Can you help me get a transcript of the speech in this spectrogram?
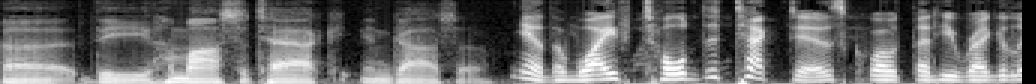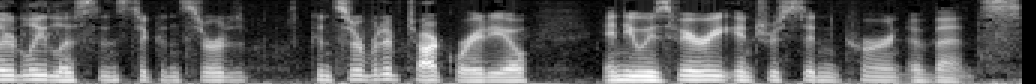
uh, the Hamas attack in Gaza. Yeah, the wife told detectives, quote, that he regularly listens to conservative, conservative talk radio and he was very interested in current events.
